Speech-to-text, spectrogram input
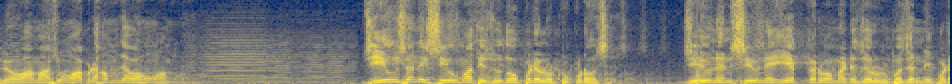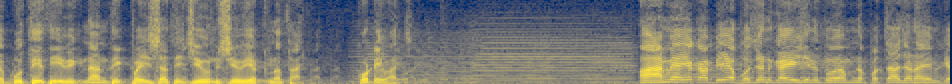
લ્યો, આમાં શું આપણે સમજાવવા શું આમ જીવ છે ને, શિવમાંથી જુદો પડેલો ટુકડો છે. જીવને શિવને એક કરવા માટે જરૂર ભજન નહીં પડે. બુદ્ધિથી, વિજ્ઞાનથી, પૈસાથી જીવ ને શિવ એક ન થાય. ખોટી વાત છે. હા, અમે એક બે ભજન ગાઈએ છીએ ને તો અમને પચાસ જણા એમ કે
